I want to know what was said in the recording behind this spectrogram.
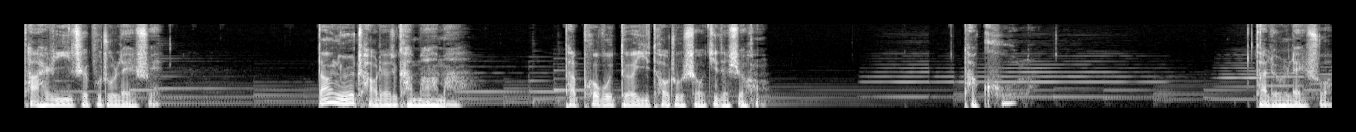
他还是抑制不住泪水。当女儿吵着要去看妈妈，他迫不得已掏出手机的时候。他哭了，他流着泪说：“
